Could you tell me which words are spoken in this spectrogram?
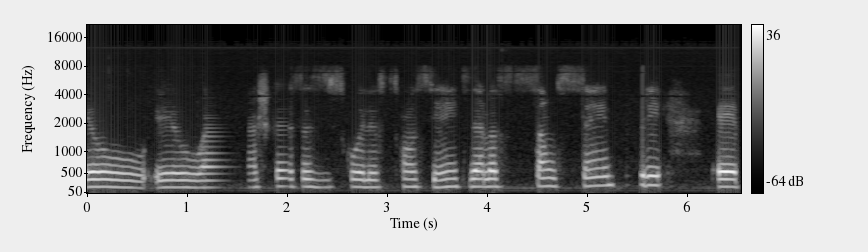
eu, eu acho que essas escolhas conscientes, elas são sempre é,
